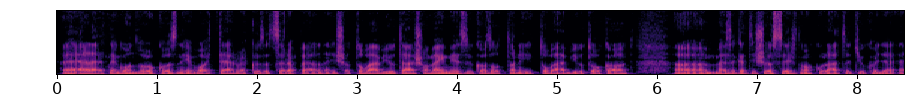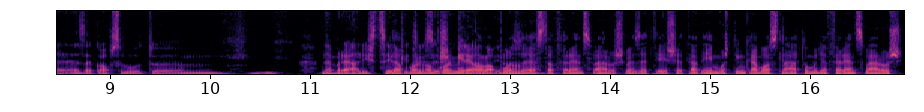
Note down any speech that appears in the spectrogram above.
el lehetne gondolkozni, vagy tervek között szerepelne is a továbbjutás. Ha megnézzük az ottani továbbjutókat, um, ezeket is összeírtam, akkor láthatjuk, hogy e-, ezek abszolút um, nem reális célkitűzések. De akkor, akkor mire alapozza pillanatban. ezt a Ferencváros vezetése? Tehát én most inkább azt látom, hogy a Ferencváros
